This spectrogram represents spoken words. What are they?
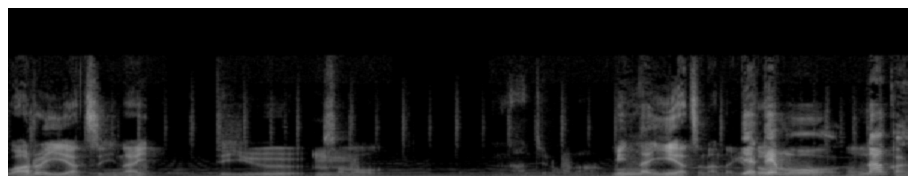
悪いやついないっていう、うん。そのなんていうのかな。みんないいやつなんだけいやどでも、うん。なんか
